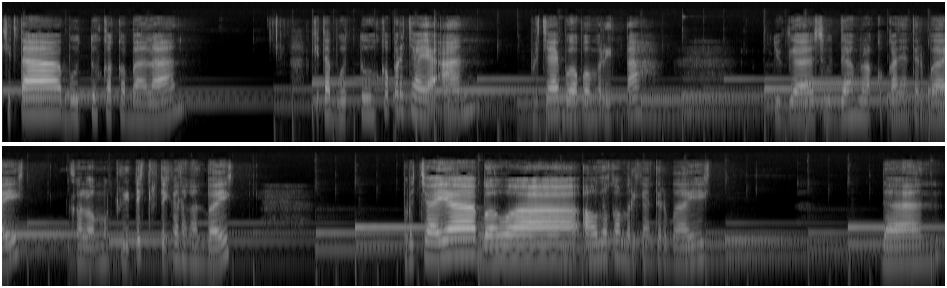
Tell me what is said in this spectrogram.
Kita butuh kekebalan, kita butuh kepercayaan, percaya bahwa pemerintah juga sudah melakukan yang terbaik. Kalau mengkritik, kritikkan dengan baik. Percaya bahwa Allah akan memberikan yang terbaik dan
